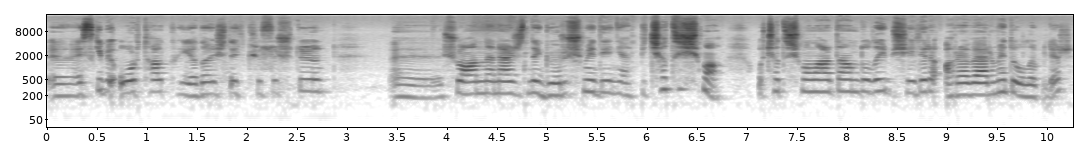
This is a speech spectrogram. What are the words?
e, eski bir ortak ya da işte küsüştüğün, şu an enerjisinde görüşmediğin yani bir çatışma. O çatışmalardan dolayı bir şeylere ara verme de olabilir.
